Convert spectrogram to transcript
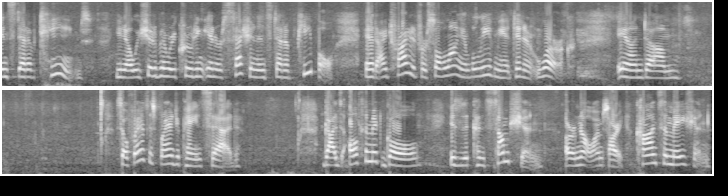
instead of teams you know we should have been recruiting intercession instead of people and I tried it for so long and believe me it didn't work and um, so Francis Frangipane said God's ultimate goal is the consumption, or no, I'm sorry, consummation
